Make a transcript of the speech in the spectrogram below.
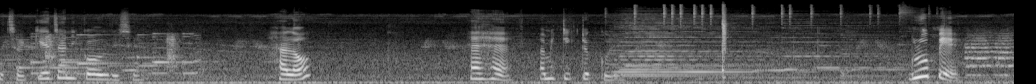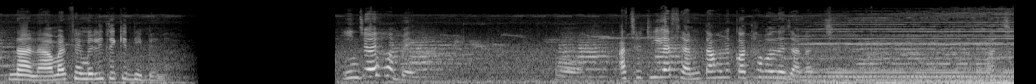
আচ্ছা কে জানি কল দিছে? হ্যালো হ্যাঁ হ্যাঁ আমি টিকটক করি। গ্রুপে না না, আমার ফ্যামিলি থেকে দিবে না। এনজয় হবে? আচ্ছা ঠিক আছে, আমি তাহলে কথা বলে জানাচ্ছি আচ্ছা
